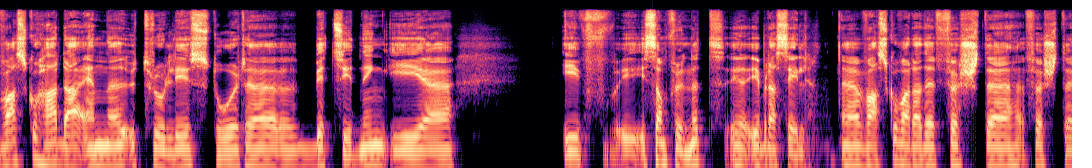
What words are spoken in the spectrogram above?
Vasco har da en utrolig stor betydning i, eh, i, i samfunnet i, i Brasil. Eh, Vasco var det første, første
